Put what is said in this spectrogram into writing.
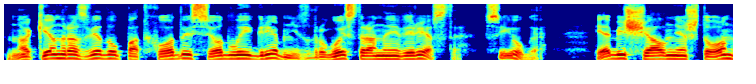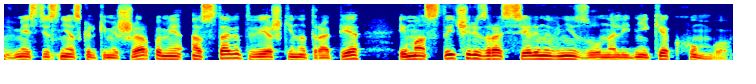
«Но Кен разведал подходы, седла и гребни с другой стороны Эвереста, с юга и обещал мне, что он вместе с несколькими шерпами оставит вешки на тропе и мосты через расселены внизу на леднике Кхумбу.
